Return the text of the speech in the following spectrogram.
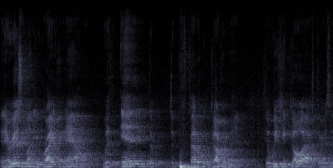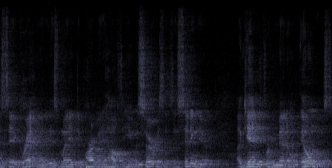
And there is money right now within the, the federal government that we can go after, as I said, grant money. There's money at the Department of Health and Human Services. They're sitting there. Again, for mental illness.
